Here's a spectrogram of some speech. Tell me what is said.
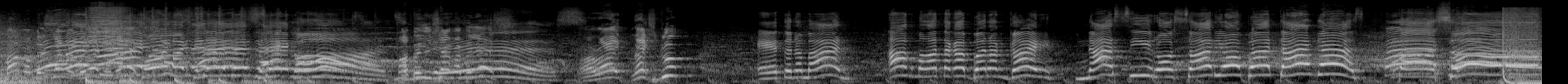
Ba, mabilis yan, mabilis, mabilis. 7 seconds! Mabilis siya, mabilis. Alright, next group. Ito naman, ang mga taga-barangay na si Rosario, Batangas! Pasok!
